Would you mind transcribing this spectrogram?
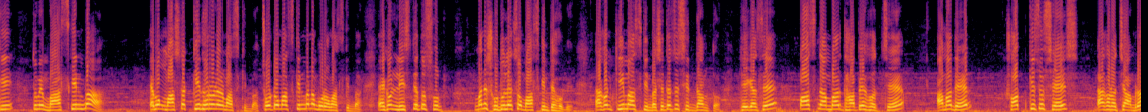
কি? তুমি মাছ কিনবা এবং মাছটা কী ধরনের মাছ কিনবা? ছোট মাছ কিনবা না বড় মাছ কিনবা? এখন লিস্টে তো মানে শুধু লেখছো মাছ কিনতে হবে। এখন কি মাছ কিনবা? সেটা হচ্ছে সিদ্ধান্ত। ঠিক আছে? পাঁচ নাম্বার ধাপে হচ্ছে আমাদের সব কিছু শেষ। এখন হচ্ছে আমরা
